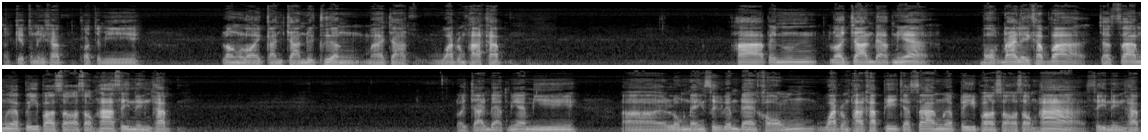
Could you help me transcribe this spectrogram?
สังเกตตรงนี้ครับ ก็จะมีร่องรอยการจานด้วยเครื่องมาจากวัดบางพระครับ ถ้าเป็นรอยจานแบบนี้บอกได้เลยครับว่าจะสร้างเมื่อปีพศ2541ครับ รอยจานแบบนี้มีลงในหนังสือเล่มแดงของวัดบางพระครับ ที่จะสร้างเมื่อปีพศ 2541 ครับ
